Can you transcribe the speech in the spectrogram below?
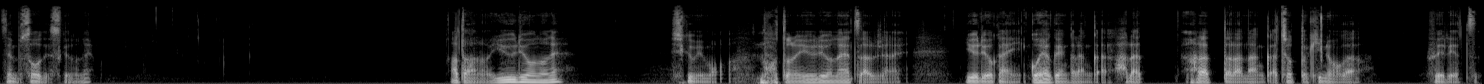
全部そうですけどね。あとあの、有料のね、仕組みも、ノートの有料のやつあるじゃない？有料会員500円かなんか払払ったらなんかちょっと機能が増えるやつ。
